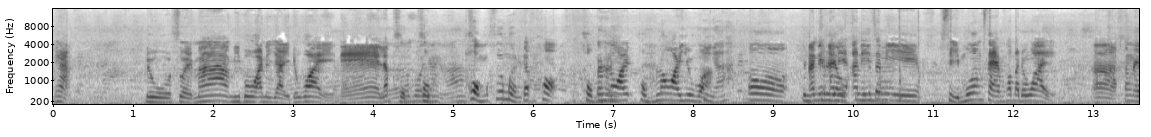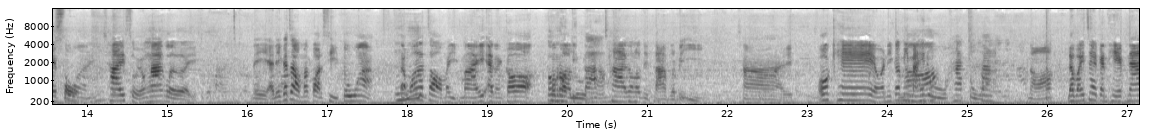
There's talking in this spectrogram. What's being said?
เนี่ย ดูสวยมาก มีโบอันใหญ่ๆด้วยแน่แล้วผมเออผมโบใหญ่มาก ผมคือเหมือนกับเหาะผมมันลอย ผมลอยอยู่ออะย่างเงี้ยเออเป็นอันนี้เกลีอันยวนี้อันนี้ขึ้นจะมีสีม่วงแซมเข้ามาด้วย อ่า ข้างในผสมวยใช่สวยมากๆเลยนี่อันนี้ก็จะออกมาก่อน 4 ตัว แต่ว่าจะออกมาอีกไหมอันนั้นก็ต้องรอติดตามใช่ต้องรอติดตามกันไปอีกใช่โอเค วันนี้ก็มีมาให้ดู 5 ตัวค่ะเนาะแล้วไว้เจอกันเทปหน้า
